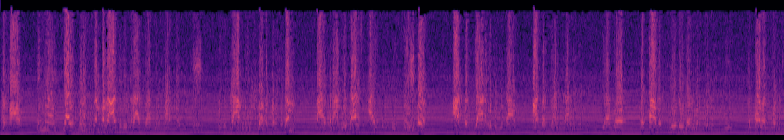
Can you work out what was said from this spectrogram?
स्वभाव इनमें इत्यादि गुण से संपन्न आधुनिक आध्यात्मिक शास्त्र की उस ब्राह्मणी परिषदम नाम एकादश आयतन सहित आत्मज्ञान हेतु होता आत्मज्ञान का यथावत योग यथावत होता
